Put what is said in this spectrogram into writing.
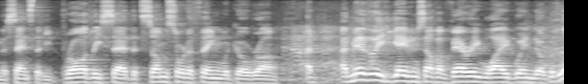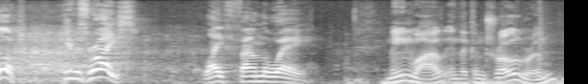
in the sense that he broadly said that some sort of thing would go wrong. Ad- admittedly, he gave himself a very wide window, but look, he was right. Life found the way. Meanwhile, in the control room,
